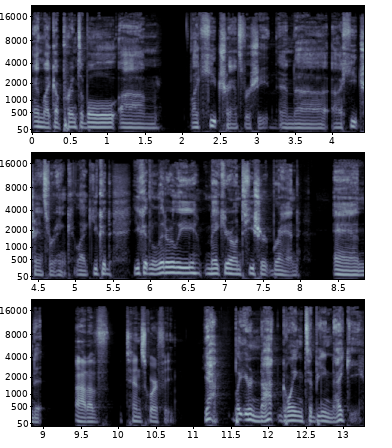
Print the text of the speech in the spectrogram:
and like a printable um, like heat transfer sheet and uh, a heat transfer ink. Like you could you could literally make your own T-shirt brand, and out of 10 square feet. yeah, but you're not going to be Nike.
